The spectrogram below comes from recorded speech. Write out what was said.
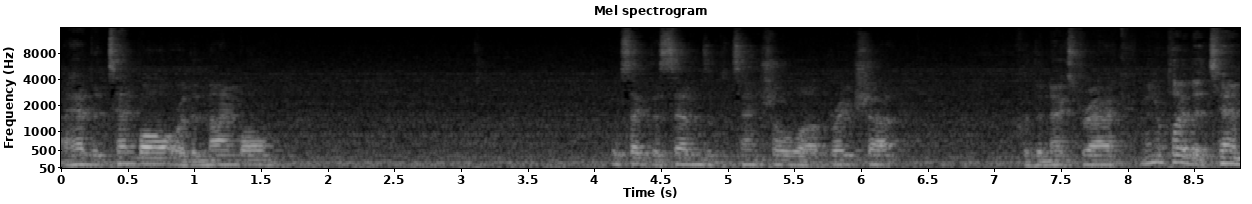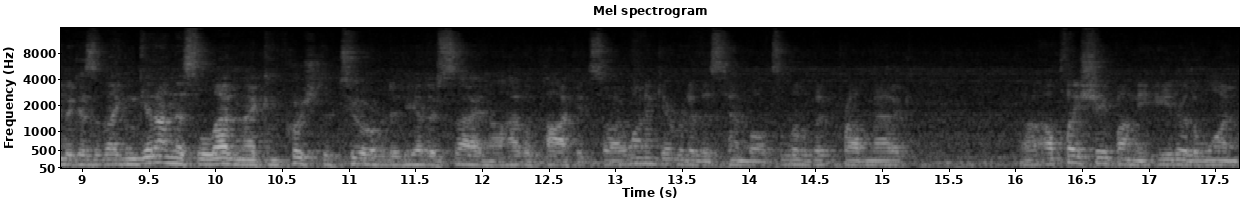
I had the 10 ball or the 9 ball. Looks like the 7's a potential uh, break shot for the next rack. I'm to play the 10 because if I can get on this 11, I can push the 2 over to the other side and I'll have a pocket. So I want to get rid of this 10 ball. It's a little bit problematic. Uh, I'll play shape on the 8 or the 1.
